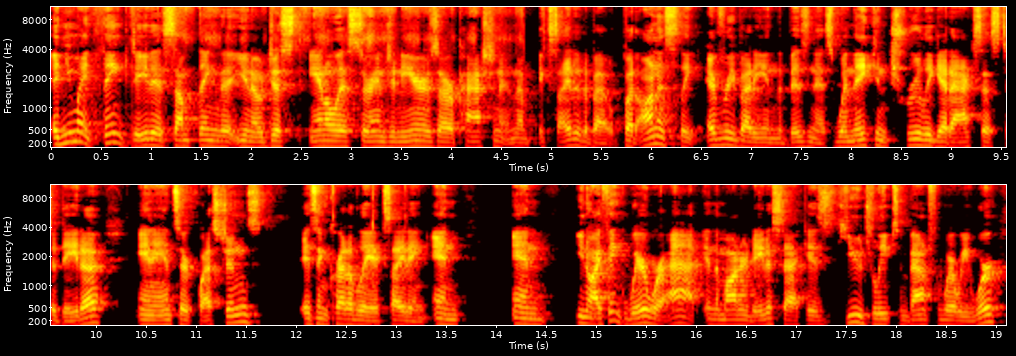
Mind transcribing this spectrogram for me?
and you might think data is something that you know just analysts or engineers are passionate and excited about but honestly everybody in the business when they can truly get access to data and answer questions is incredibly exciting and and you know, I think where we're at in the modern data stack is huge leaps and bounds from where we were,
